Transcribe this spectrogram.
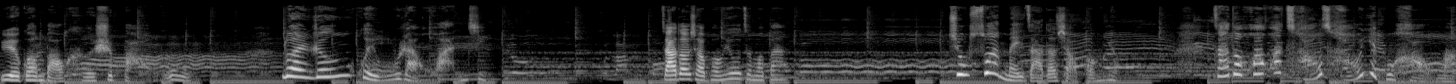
月光宝盒是宝物，乱扔会污染环境，砸到小朋友怎么办？就算没砸到小朋友。砸到花花草草也不好嘛。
